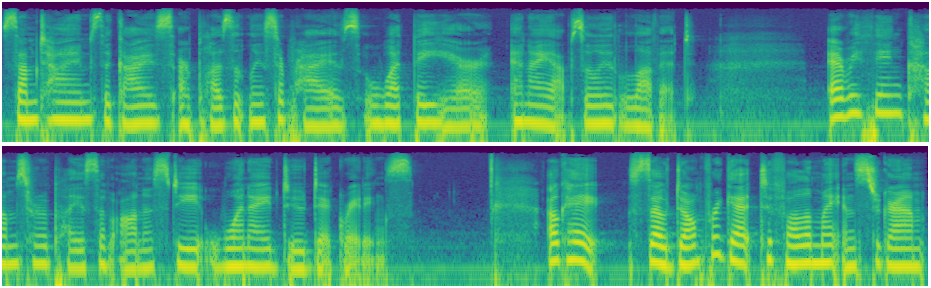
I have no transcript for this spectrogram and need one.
Sometimes the guys are pleasantly surprised what they hear, and I absolutely love it. Everything comes from a place of honesty when I do dick ratings. Okay, so don't forget to follow my Instagram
